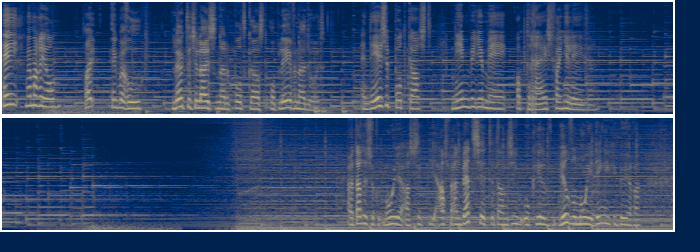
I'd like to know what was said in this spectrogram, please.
Hey, ik ben Marion. Hoi, ik ben Roel. Leuk dat je luistert naar de podcast Op Leven na Dood. In deze podcast nemen we je mee op de reis van je leven. Maar dat is ook het mooie. Als, ik, als we aan bed zitten, dan zien we ook heel, heel veel mooie dingen gebeuren.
